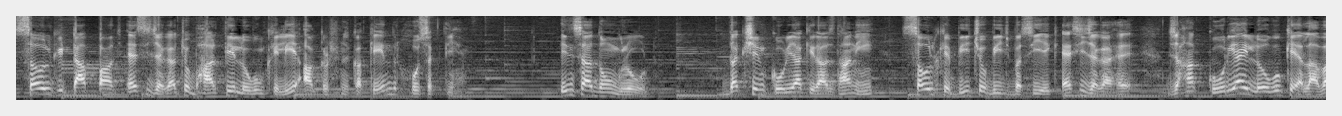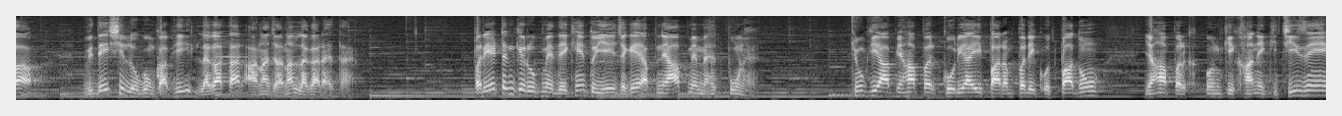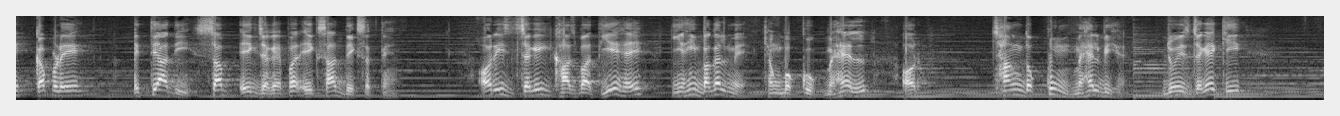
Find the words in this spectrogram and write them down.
Saul की top पाँच ऐसी जगह जो भारतीय लोगों के लिए आकर्षण का केंद्र हो सकती हैं। इंसादोंग रोड। दक्षिण कोरिया की राजधानी सऊल के बीचों बीच बसी एक ऐसी जगह है, जहाँ कोरियाई लोगों के अलावा विदेशी लोगों का भी लगातार आना जाना लगा रहता है। पर्यटन के रूप में देखें तो ये जगह अपने आप में महत्वपूर्ण है, क्योंकि आप यहाँ पर कोरियाई पारंपरिक उत्पादों, यहाँ पर उनकी खाने की चीज़ें, कपड़े इत्यादि सब एक जगह पर एक साथ देख सकते हैं। और इस जगह की खास बात यह है कि यहीं बगल में ख्योंगबोकुक महल और छांगदोकुंग महल भी है, जो इस जगह की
